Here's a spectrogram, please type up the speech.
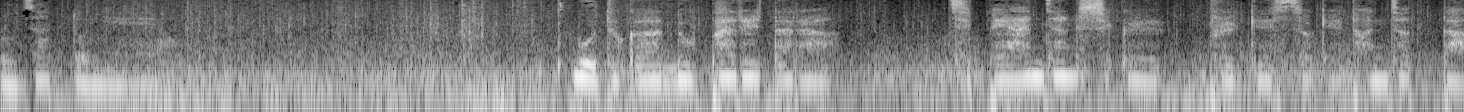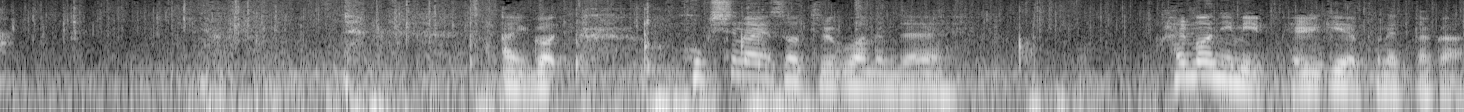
노잣돈이에요. 모두가 노파를 따라 지폐 한 장씩을 불길 속에 던졌다. 아, 이거 혹시나 해서 들고 왔는데 할머님이 벨기에 보냈다가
